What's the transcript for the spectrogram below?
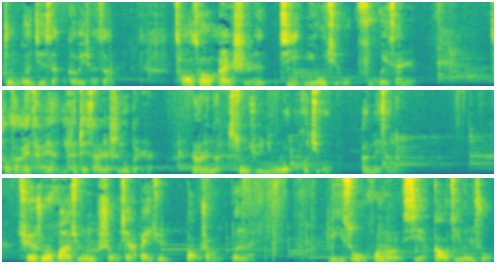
众官皆散，各位全散了。曹操暗使人击牛酒抚慰三人。曹操爱才呀，一看这仨人是有本事，让人呢送去牛肉和酒，安慰三个人。却说华雄手下败军，报上关来。李肃慌忙写告急文书，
